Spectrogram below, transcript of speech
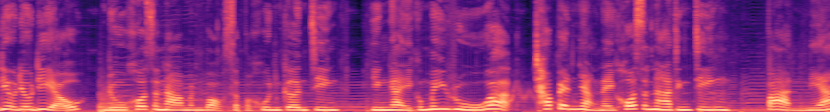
เดี๋ยวเดี๋ยวเดี๋ยวดูโฆษณามันบอกสรรพคุณเกินจริง ยังไงก็ไม่รู้อะ ถ้าเป็นอย่างในโฆษณาจริง ๆ ป่านเนี้ย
